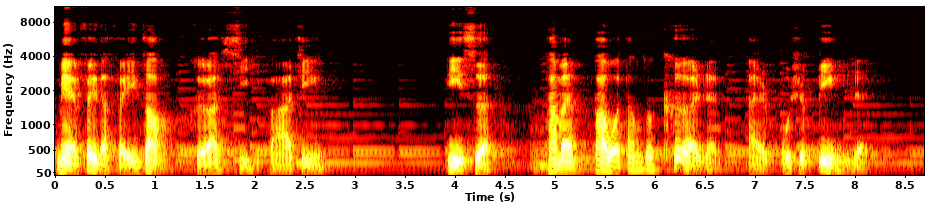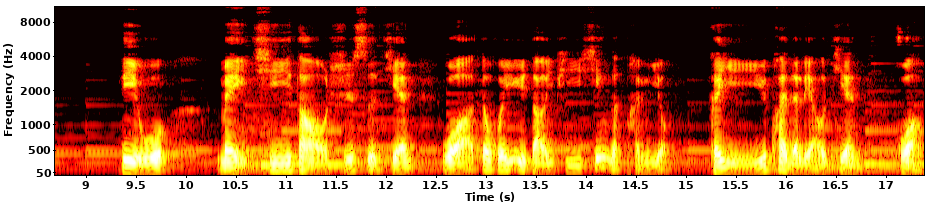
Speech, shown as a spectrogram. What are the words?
免费的肥皂和洗发精。第四，他们把我当作客人，而不是病人。第五，每七到十四天，我都会遇到一批新的朋友，可以愉快的聊天或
